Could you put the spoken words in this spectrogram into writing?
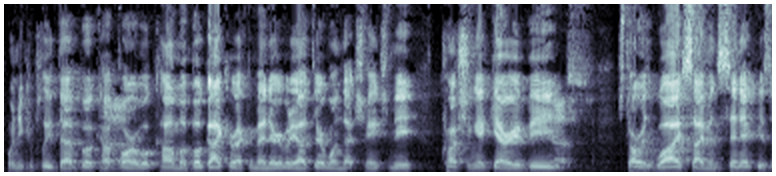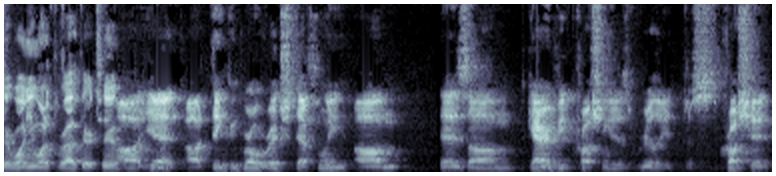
when you complete that book, how Yeah. far it will come. A book I can recommend to everybody out there, one that changed me, Crushing It, Gary Vee. Yes. Start with Why, Simon Sinek. Is there one you want to throw out there too? Uh, yeah, uh, Think and Grow Rich, definitely. Um, there's um, Gary Vee crushing it is really just crush it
